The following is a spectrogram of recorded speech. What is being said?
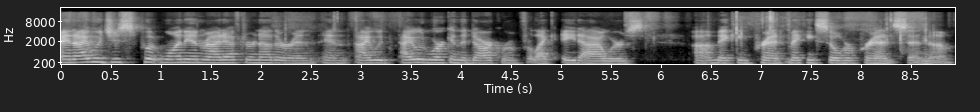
and I would just put one in right after another, and and I would I would work in the dark room for like eight hours, uh, making print, making silver prints, and um,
